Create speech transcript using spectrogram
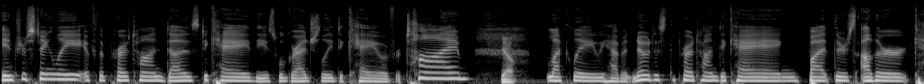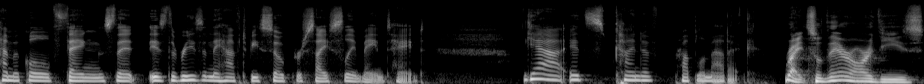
Interestingly, if the proton does decay, these will gradually decay over time. yep Luckily, we haven't noticed the proton decaying, but there's other chemical things that is the reason they have to be so precisely maintained. Yeah, it's kind of problematic. Right. So there are these.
